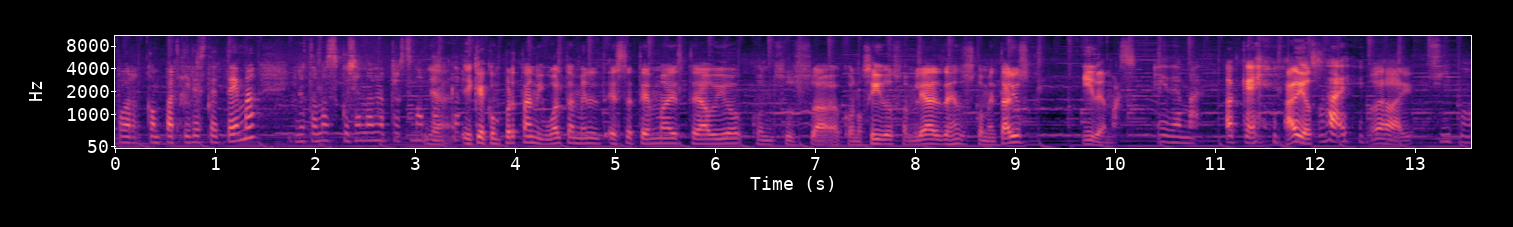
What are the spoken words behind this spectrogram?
por compartir este tema y nos estamos escuchando en el próximo Ya, podcast. Y que compartan igual también este tema, este audio con sus ah, conocidos, familiares, dejen sus comentarios y demás. Y demás. Ok. Adiós. Bye. Bye. Sí, pues.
